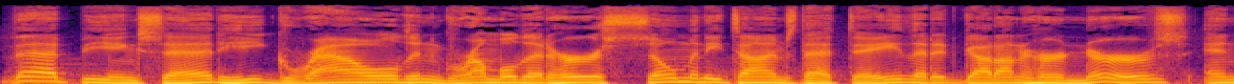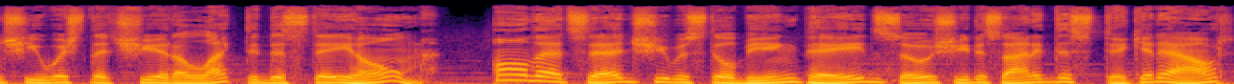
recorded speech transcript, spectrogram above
That being said, he growled and grumbled at her so many times that day that it got on her nerves and she wished that she had elected to stay home. All that said, she was still being paid, so she decided to stick it out.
